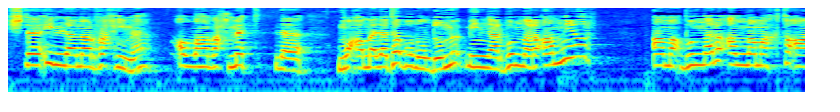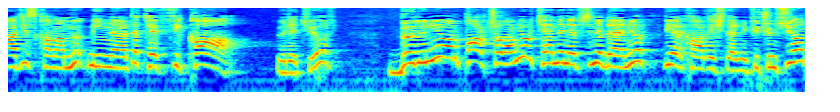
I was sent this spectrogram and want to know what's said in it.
işte illa men rahime Allah'ın rahmetle muamelede bulunduğu müminler bunları anlıyor. Ama bunları anlamakta aciz kalan müminler de tefrika üretiyor. Bölünüyor, parçalanıyor, kendi nefsini beğeniyor, diğer kardeşlerini küçümsüyor.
